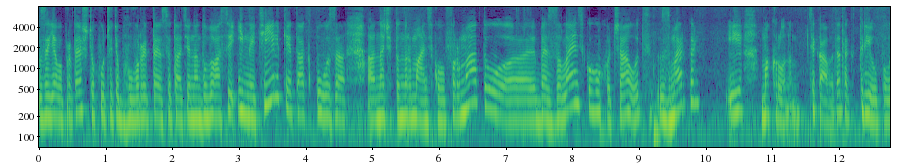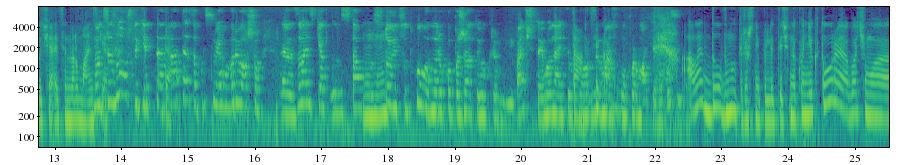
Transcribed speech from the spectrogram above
заява про те, що хочуть обговорити ситуацію на Донбасі і не тільки так, поза, начебто, нормандського формату, без Зеленського, хоча от з Меркель. І Макроном цікаво, та так тріо виходить нормандське. Ну це знову ж таки та, Да. та теза, про що я говорила, що е, Зеленський став Мгм. стовідсотково на рукопожатий у Кремлі. Бачите, його навіть у нормандському форматі не хочуть. Але до внутрішньої політичної кон'юнктури бачимо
